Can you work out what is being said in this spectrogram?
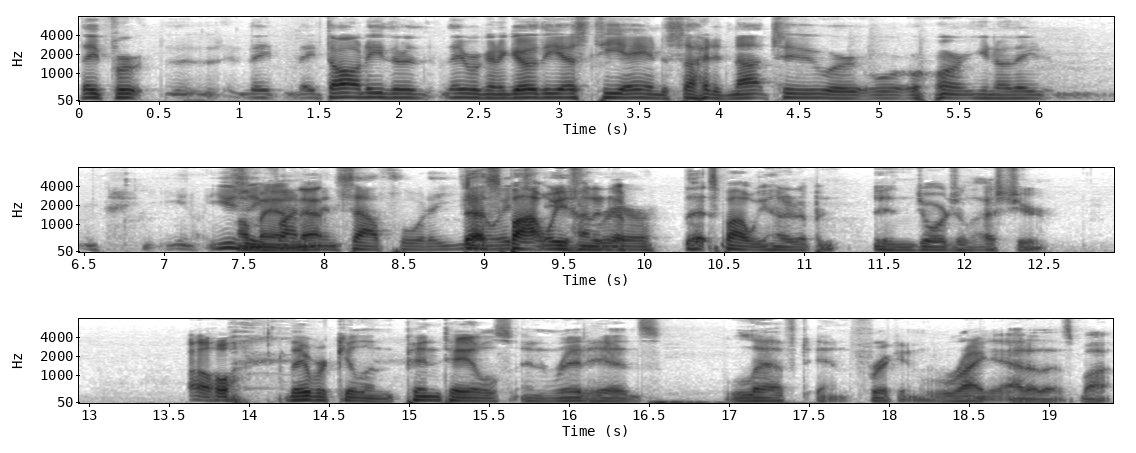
they for they they thought either they were going to go the STA and decided not to, or or, or you know they you know usually Oh, man, find that- them in South Florida. You That know, it's- spot we it's hunted rare. up. That spot we hunted up in, in Georgia last year. Oh, They were killing pintails and redheads left and freaking right Yeah. out of that spot.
